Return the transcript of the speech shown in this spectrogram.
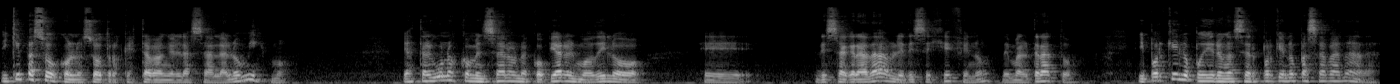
¿Y qué pasó con los otros que estaban en la sala? Lo mismo. Y hasta algunos comenzaron a copiar el modelo eh, desagradable de ese jefe, ¿no? De maltrato, ¿Y por qué lo pudieron hacer? Porque no pasaba nada.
